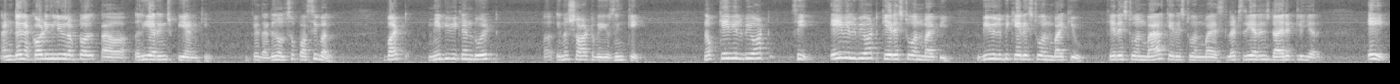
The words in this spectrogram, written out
and then accordingly you will have to uh, rearrange P and Q. Okay that is also possible. But maybe we can do it uh, in a short way using K. Now K will be what? See A will be what? K raised to 1 by P. B will be K raised to 1 by Q. K raised to 1 by R K raised to 1 by S. Let's rearrange directly here. A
